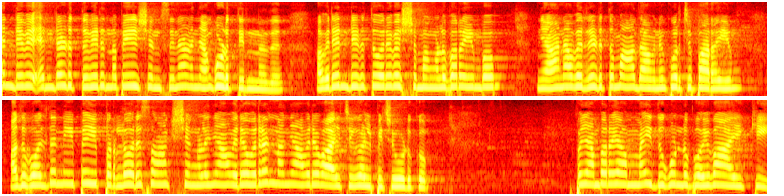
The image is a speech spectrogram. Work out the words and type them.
എന്റെ എന്റെ അടുത്ത് വരുന്ന പേഷ്യൻസിനാണ് ഞാൻ കൊടുത്തിരുന്നത്. അവരെന്റെ അടുത്ത് ഓരോ വിഷമങ്ങൾ പറയുമ്പം ഞാൻ അവരുടെ അടുത്ത് മാതാവിനെ കുറിച്ച് പറയും. അതുപോലെ തന്നെ ഈ പേപ്പറിൽ ഓരോ സാക്ഷ്യങ്ങൾ ഞാൻ അവരെ ഒരെണ്ണം ഞാൻ അവരെ വായിച്ച് കേൾപ്പിച്ചു കൊടുക്കും. അപ്പോൾ ഞാൻ പറയും അമ്മ ഇത് കൊണ്ടുപോയി വായിക്കി.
